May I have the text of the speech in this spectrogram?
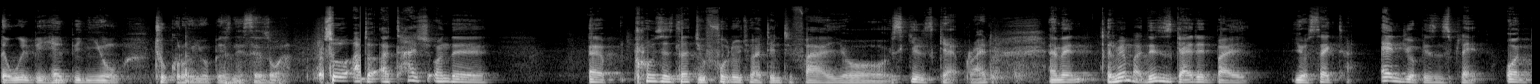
they will be helping you to grow your business as well. So I touch on the uh, process that you follow to identify your skills gap, right? And then remember, this is guided by your sector and your business plan on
